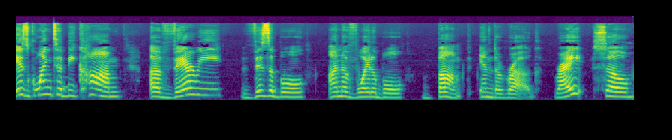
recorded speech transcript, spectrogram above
is going to become a very visible unavoidable bump in the rug, right? So,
